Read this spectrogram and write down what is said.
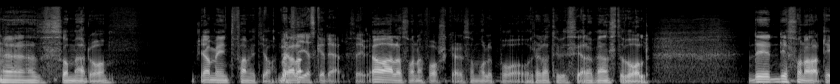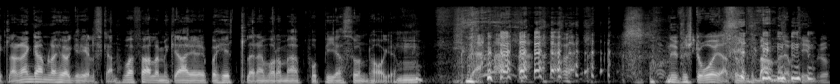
Eh, som är då, ja men inte fan vet jag. Mattias Gardell, säger vi. ja, alla sådana forskare som håller på att relativisera vänstervåld. Det, det är sådana artiklar, den gamla högerilskan. Varför är alla mycket argare på Hitler än vad de är på Pia Sundhage? Mm. Nu förstår jag att de är förbannade på Timbro.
